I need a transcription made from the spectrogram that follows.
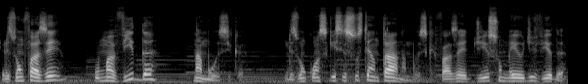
Eles vão fazer uma vida na música. Eles vão conseguir se sustentar na música, fazer disso um meio de vida.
